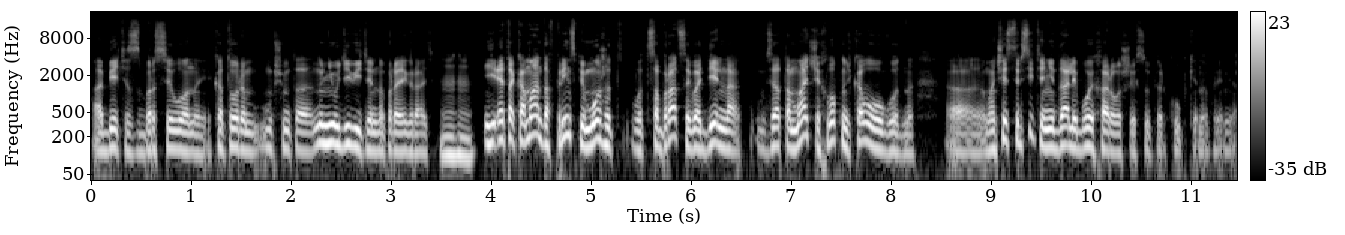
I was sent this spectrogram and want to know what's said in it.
а Бетис с Барселоной, которым, в общем-то, ну, неудивительно проиграть. Угу. И эта команда, в принципе, может вот собраться и в отдельно взятом матче хлопнуть кого угодно. А, Манчестер Сити, они дали бой хороший в Суперкубке, например.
